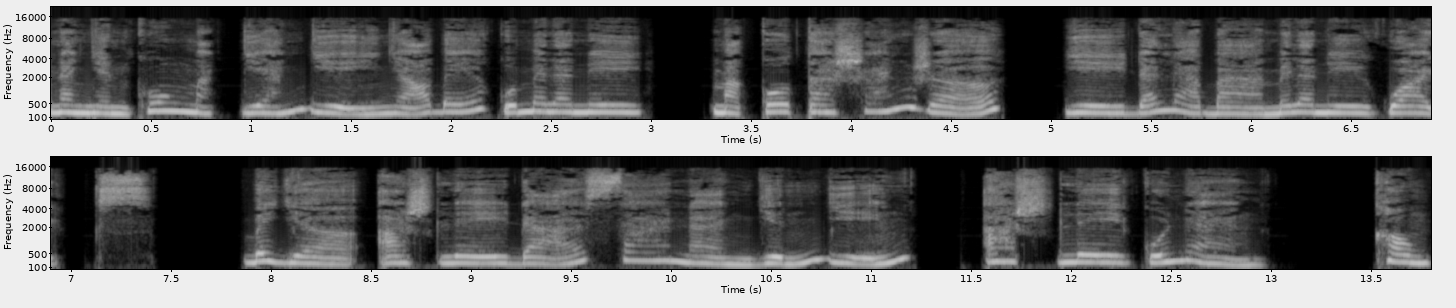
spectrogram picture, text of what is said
nàng nhìn khuôn mặt giản dị nhỏ bé của Melanie mà cô ta sáng rỡ vì đã là bà Melanie White. Bây giờ Ashley đã xa nàng vĩnh viễn, Ashley của nàng. Không,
